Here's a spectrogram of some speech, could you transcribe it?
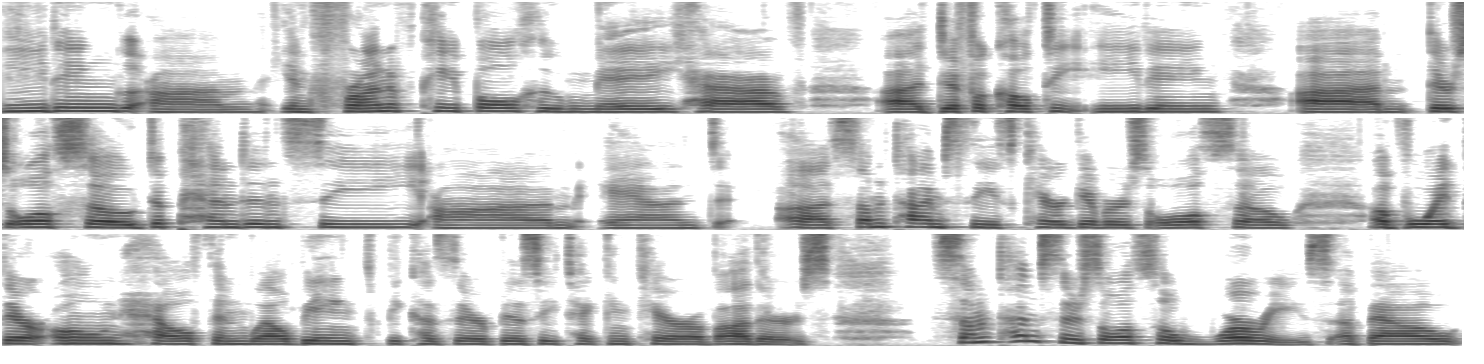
eating um, in front of people who may have uh, difficulty eating. Um, there's also dependency, um, and uh, sometimes these caregivers also avoid their own health and well being because they're busy taking care of others. Sometimes there's also worries about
